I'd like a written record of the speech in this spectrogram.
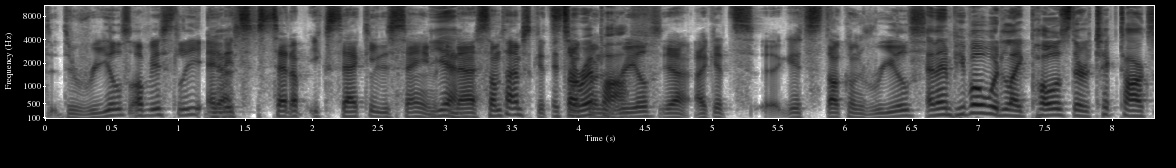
th- the reels obviously, and Yes. it's set up exactly the same. Yeah. And I sometimes get It's a stuck on reels. Yeah, I get uh, get stuck on reels. and then people would like post their TikToks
